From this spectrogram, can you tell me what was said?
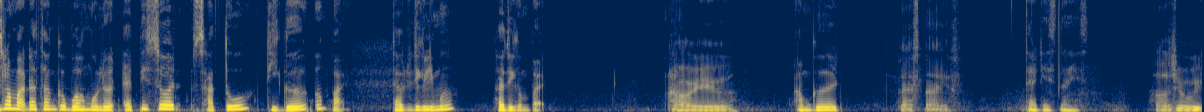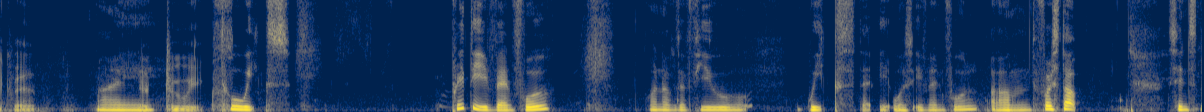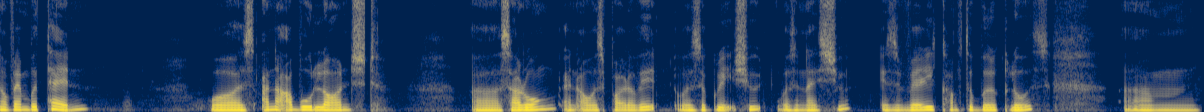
selamat datang ke Buah Mulut episod 134. 135, 134. How are you? I'm good. That's nice. That is nice. How's your week been? My Your two weeks. two weeks. Pretty eventful. One of the few weeks that it was eventful. Um, first up, since November 10, was Anak Abu launched uh, Sarong and I was part of it. It was a great shoot. It was a nice shoot. It's very comfortable clothes. Um,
